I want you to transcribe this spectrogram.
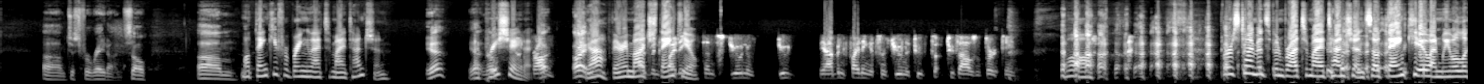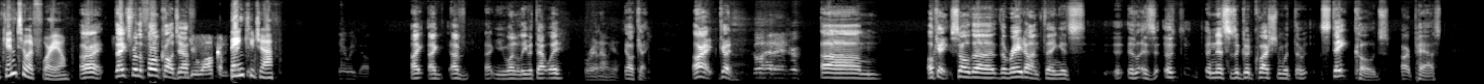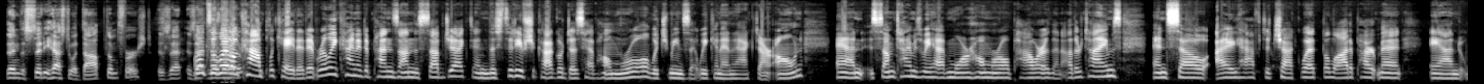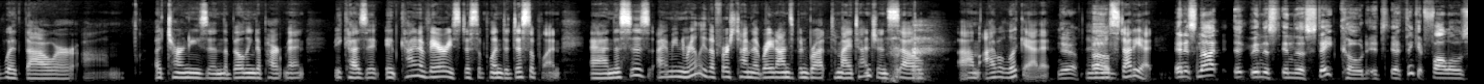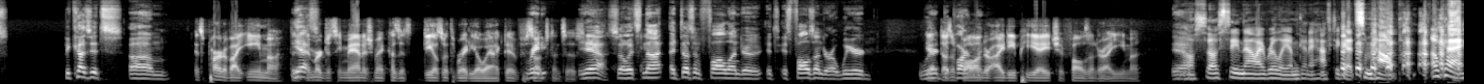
um, just for radon. So Well, thank you for bringing that to my attention. yeah, yeah, I no. appreciate it. Problem. All right, Yeah, very much. I've been Thank you. it since June of June. Yeah, I've been fighting it since June of two, 2013. Well, first time it's been brought to my attention. So thank you, and we will look into it for you. all right. Thanks for the phone call, Jeff. You're welcome. Thank you, Jeff. There we go. I, I, I've. uh, You want to leave it that way? Right now, yes. Okay. All right. Good. Go ahead, Andrew. Um, okay. So the the radon thing is is, is and this is a good question. With the state codes are passed, then the city has to adopt them first. Is that is Well, that it's a little complicated. It really kind of depends on the subject, and the city of Chicago does have home rule, which means that we can enact our own. And sometimes we have more home rule power than other times. And so I have to check with the law department and with our um, attorneys in the building department because it, it kind of varies discipline to discipline. And this is, I mean, really the first time that radon's been brought to my attention. So um, I will look at it. Yeah. And Um, we'll study it. And it's not in this in the state code. It's I think it follows because it's um, It's part of IEMA, the Yes. emergency management, because it deals with radioactive radi- substances. Yeah, so it's not. It doesn't fall under. It's it falls under a weird. Weird Yeah, it doesn't fall under IDPH. It falls under IEMA. Yeah. Oh, so see, now I really am going to have to get some help. okay.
